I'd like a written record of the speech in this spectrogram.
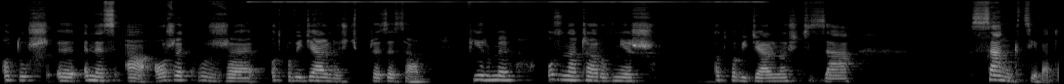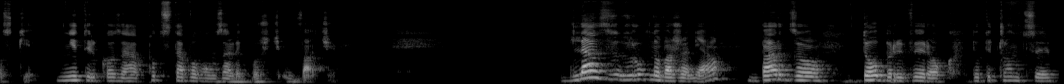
Otóż y, NSA orzekł, że odpowiedzialność prezesa firmy oznacza również odpowiedzialność za sankcje VAT-owskie, nie tylko za podstawową zaległość w VAT-ie. Dla zrównoważenia bardzo dobry wyrok dotyczący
